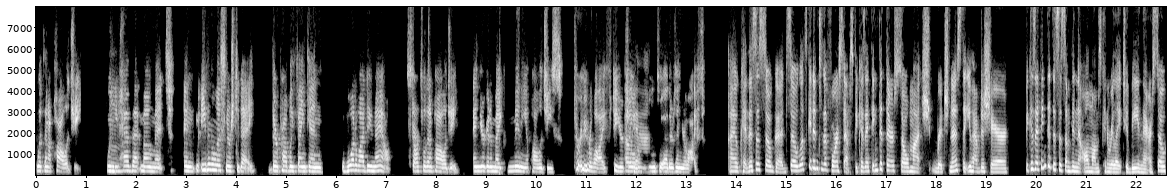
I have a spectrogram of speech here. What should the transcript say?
with an apology. When mm. you have that moment, and even the listeners today, they're probably thinking, what do I do now? Starts with an apology. And you're going to make many apologies through your life to your children oh, yeah. and to others in your life. Okay, this is so good. So let's get into the four steps because I think that there's so much richness that you have to share because I think that this is something that all moms can relate to being there. So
